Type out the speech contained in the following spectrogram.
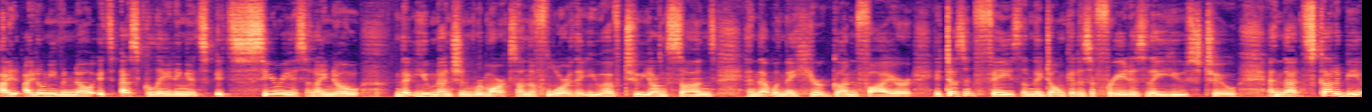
I, I, don't even know. It's escalating. It's it's serious. And I know that you mentioned remarks on the floor that you have two young sons, and that when they hear gunfire, it doesn't phase them. They don't get as afraid as they used to, and that's got to be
